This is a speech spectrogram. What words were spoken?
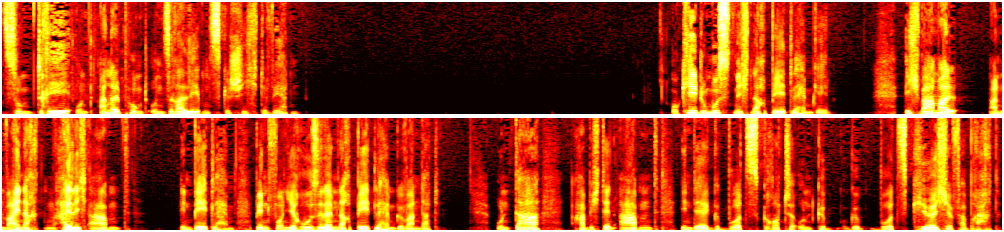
zum Dreh- und Angelpunkt unserer Lebensgeschichte werden. Okay, du musst nicht nach Bethlehem gehen. Ich war mal an Weihnachten, Heiligabend in Bethlehem, bin von Jerusalem nach Bethlehem gewandert. Und da habe ich den Abend in der Geburtsgrotte und Ge Geburtskirche verbracht.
